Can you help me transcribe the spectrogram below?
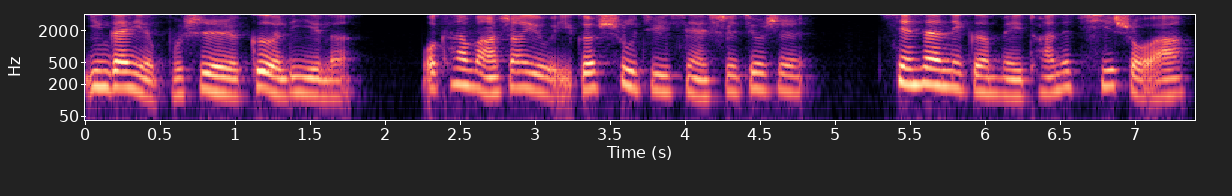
应该也不是个例了。我看网上有一个数据显示，就是现在那个美团的骑手啊，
